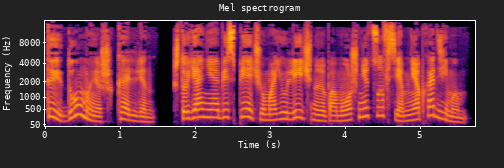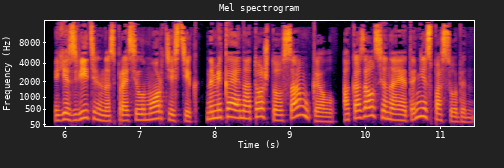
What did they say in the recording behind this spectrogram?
Ты думаешь, Келлин, что я не обеспечу мою личную помощницу всем необходимым?» Язвительно спросил Мортистик, намекая на то, что сам Кэл оказался на это не способен.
